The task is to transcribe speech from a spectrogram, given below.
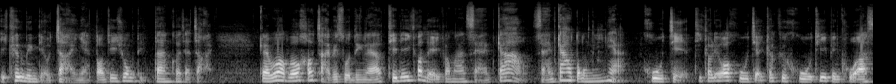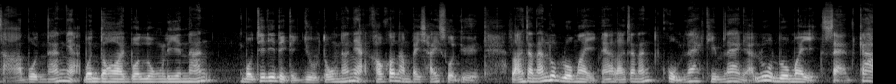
อีกครึ่งหนึ่งเดี๋ยวจ่ายไงตอนที่ช่วงติดตั้งก็จะจ่ายกลายเป็นว่าเพราะเขาจ่ายไปส่วนหนึ่งแล้ว ทีนี้ก็เหลืออีกประมาณแสนเก้าแสนเก้าตรงนี้เนี่ยครูเจ็ดที่เขาเรียกว่าครูเจ็ดก็คือครูที่เป็นครูอาสาบนนั้นเนี่ยบนดอยบนโรงเรียนนั้นบนที่เด็กๆอยู่ตรงนั้นเนี่ยเขาก็นำไปใช้ส่วนอื่น หลังจากนั้นรวบรวมมาอีกนะหลังจากนั้นกลุ่มแรกทีมแรกเนี่ยรวบรวมมาอีกแสนเก้า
